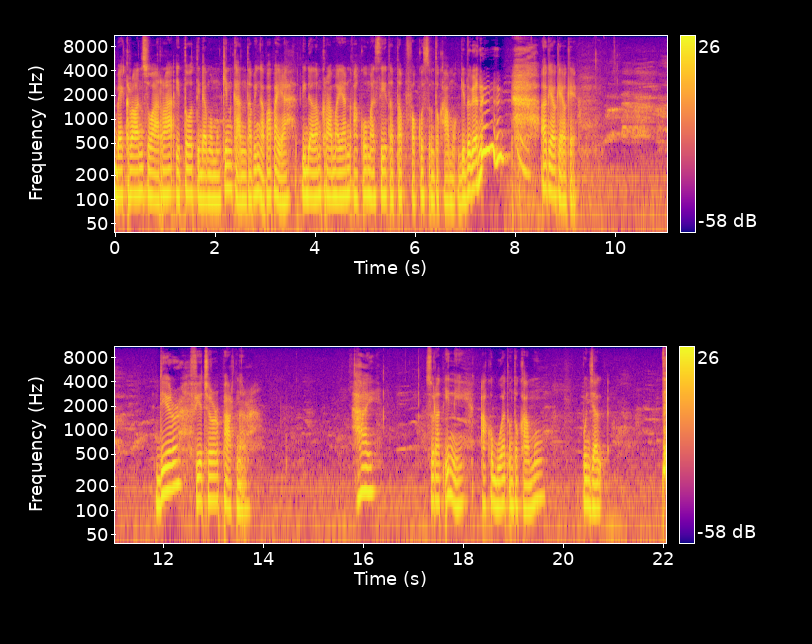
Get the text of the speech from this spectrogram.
background suara itu tidak memungkinkan tapi nggak apa-apa ya di dalam keramaian aku masih tetap fokus untuk kamu gitu kan oke oke oke dear future partner. Hai. Surat ini aku buat untuk kamu. Pun jaga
